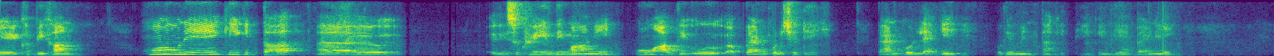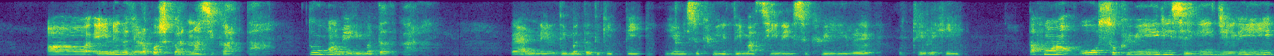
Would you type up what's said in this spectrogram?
ਇਹ ਖੱਬੀ ਖਾਨ। ਹੁਣ ਉਹਨੇ ਕੀ ਕੀਤਾ ਅਹ, ਇਹਦੀ ਸੁਖਵੀਰ ਦੀ ਮਾਂ ਨੇ ਉਹ ਆਪਦੀ ਉਹ ਭੈਣ ਕੋਲ ਛੱਡਿਆ ਭੈਣ ਕੋਲ ਲੈ ਗਈ। ਉਹਦੀਆਂ ਮਿੰਤਾਂ ਕੀਤੀਆਂ, ਕਹਿੰਦੀਆਂ, ਭੈਣੇ, ਆ, ਇਹਨੇ ਤਾਂ ਜਿਹੜਾ ਕੁਝ ਕਰਨਾ ਸੀ ਕਰਤਾ। ਤੂੰ ਹੁਣ ਮੇਰੀ ਮਦਦ ਕਰ। ਭੈਣ ਨੇ ਉਹਦੀ ਮਦਦ ਕੀਤੀ, ਯਾਨੀ ਸੁਖਵੀਰ ਦੀ ਮਾਸੀ ਨੇ, ਸੁਖਵੀਰ ਉੱਥੇ ਰਹੀ। ਤਾਂ ਹੁਣ ਉਹ ਸੁਖਵੀਰ ਹੀ ਸੀਗੀ ਜਿਹੜੀ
